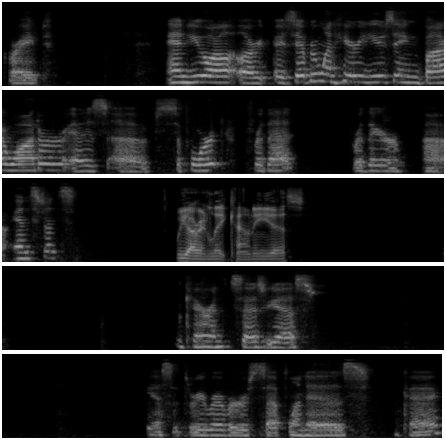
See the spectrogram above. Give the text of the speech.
Great. And you all are, is everyone here using Bywater as uh, support for that, for their uh, instance? We are in Lake County, yes. Karen says yes. Yes, the Three Rivers, Zeppelin is, okay.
